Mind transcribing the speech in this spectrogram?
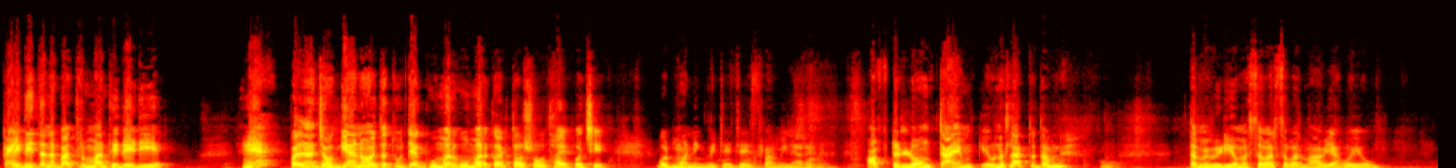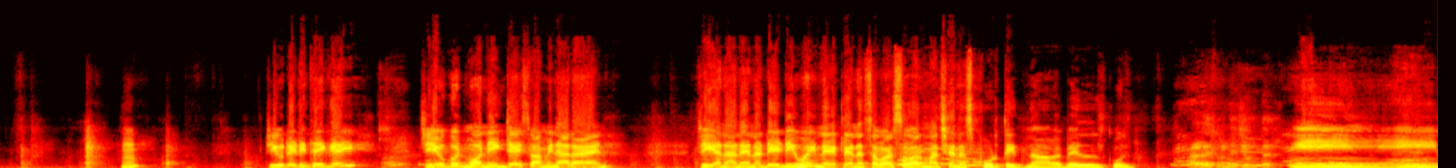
કાઢી તને બાથરૂમમાંથી ડેડીએ હે? પણ આ જગ્યા ન હોય તો તું ત્યાં ઘુમર ઘુમર કરતો શું થાય પછી? ગુડ મોર્નિંગ વિજય જય સ્વામિનારાયણ આફ્ટર લોંગ ટાઈમ એવું નથી લાગતું તમને? તમે વિડીયોમાં સવાર સવારમાં આવ્યા હોય એવું? હમ? જીવ રેડી થઈ ગઈ? જીવ ગુડ મોર્નિંગ જય સ્વામિનારાયણ જીયાના એના ડેડી હોય ને એટલે એને સવાર સવારમાં છે ને સ્ફૂર્તિ જ ના આવે બિલકુલ. હાલે તું નીચે ઉતર ઈ,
